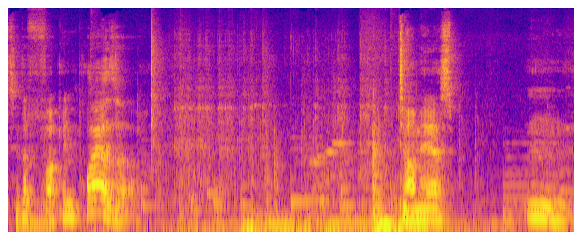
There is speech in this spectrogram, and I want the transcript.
to the fucking plaza. Dumbass. Mmm.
